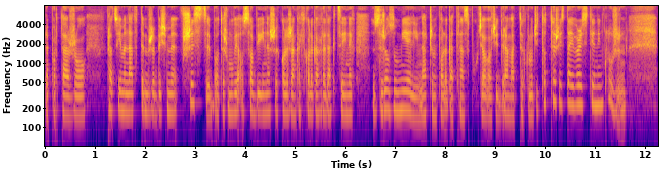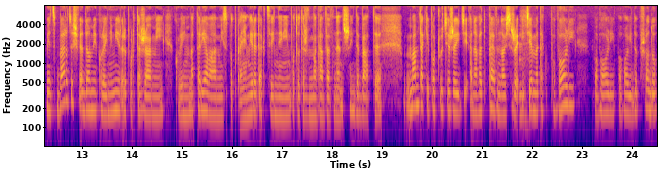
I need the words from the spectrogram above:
reportażu. Pracujemy nad tym, żebyśmy wszyscy, bo też mówię o sobie i naszych koleżankach i kolegach redakcyjnych, zrozumieli, na czym polega transpłciowość i dramat tych ludzi. To też jest diversity and inclusion. Więc bardzo świadomie kolejnymi reportażami, kolejnymi materiałami, spotkaniami redakcyjnymi, bo to też wymaga wewnętrznej debaty. Mam takie poczucie, że idzie, a nawet pewność, że idziemy tak powoli, powoli, powoli do przodu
